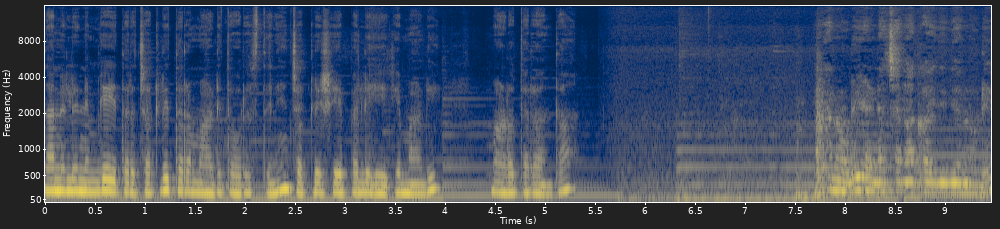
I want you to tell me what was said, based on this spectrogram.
ನಾನಿಲ್ಲಿ ನಿಮಗೆ ಈ ಥರ ಚಕ್ಲಿ ಥರ ಮಾಡಿ ತೋರಿಸ್ತೀನಿ. ಚಕ್ಲಿ ಶೇಪಲ್ಲಿ ಹೇಗೆ ಮಾಡಿ ಮಾಡೋ ಥರ ಅಂತ. ನೋಡಿ ಎಣ್ಣೆ ಚೆನ್ನಾಗಿ ಕಾಯ್ದಿದೆ ನೋಡಿ.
